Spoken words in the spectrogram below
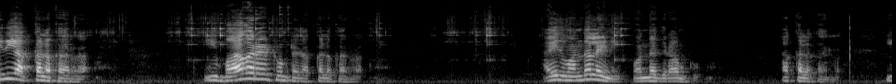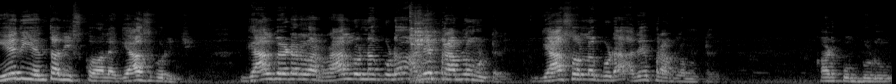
ఇది అక్కల కర్ర. ఈ బాగా రేటు ఉంటుంది అక్కల కర్ర. ఐదు వందలైనవి వంద గ్రాముకు. అక్కల కర్ర. ఏది ఎంత తీసుకోవాలి గ్యాస్ గురించి? గ్యాస్ రాళ్ళు ఉన్నా కూడా అదే ప్రాబ్లం ఉంటుంది. గ్యాస్ వాళ్ళకు కూడా అదే ప్రాబ్లం ఉంటుంది. కడుపుబ్బుడు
